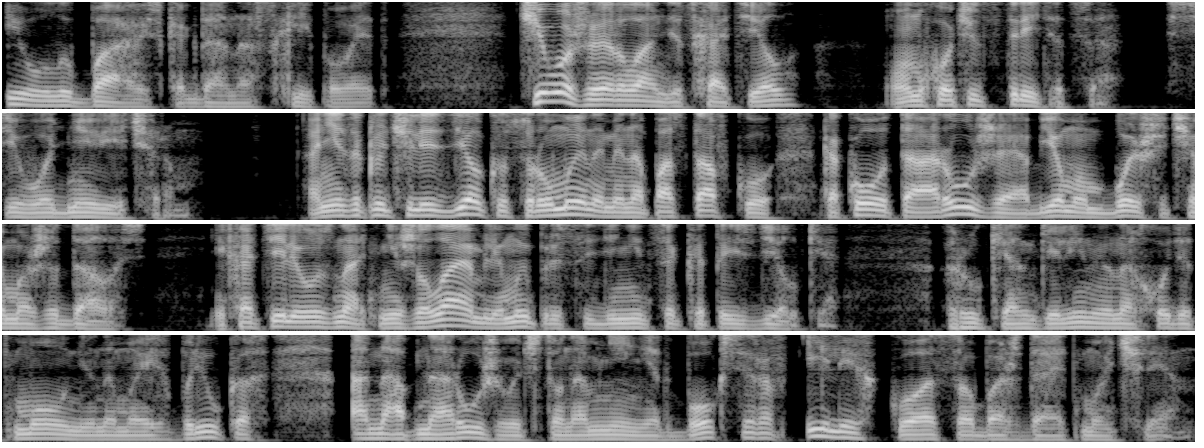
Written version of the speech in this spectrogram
и улыбаюсь, когда она всхлипывает. «Чего же ирландец хотел? Он хочет встретиться. Сегодня вечером». Они заключили сделку с румынами на поставку какого-то оружия объемом больше, чем ожидалось, и хотели узнать, не желаем ли мы присоединиться к этой сделке. Руки Ангелины находят молнию на моих брюках, она обнаруживает, что на мне нет боксеров и легко освобождает мой член.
